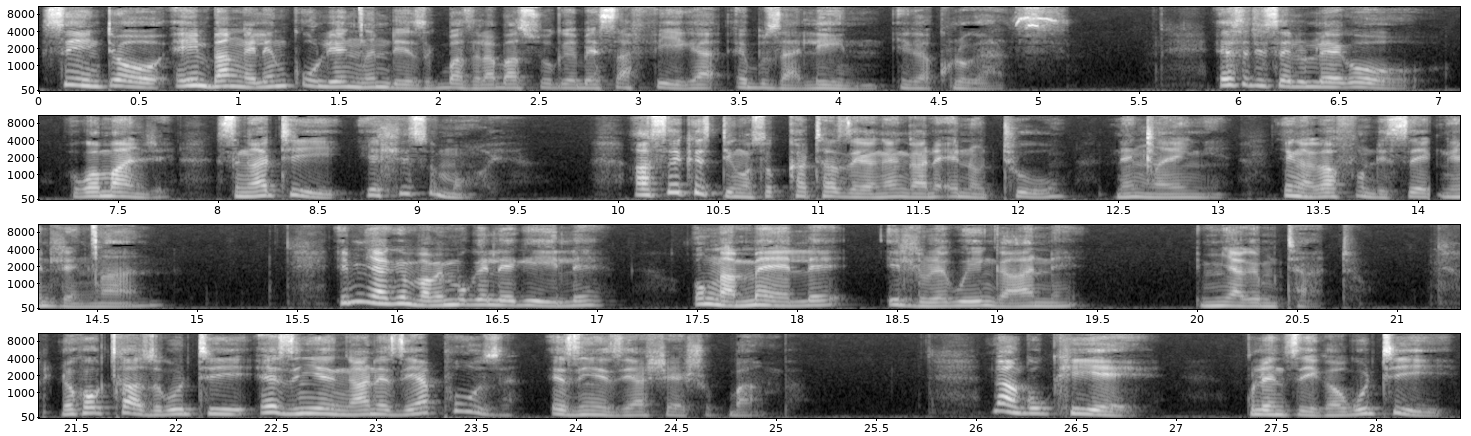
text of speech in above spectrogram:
siyinto eyimbangela enkulu yengcindezi kubazali abasuke besafika ebuzalini ikakhulukazi. Esithi seluleko okwamanje singathi yehlisa umoya. Asikho isidingo sokukhathazeka ngengane eno2 nengxenye engakafundiseki ngendle encane. Iminyaka imvama emukelekile ongamele idlule kuyingane iminyaka emithathu. Lokho kuchaza ukuthi ezinye izingane ziyaphuza ezinye ziyashesha ukubamba. Nanku ukhiye kulensika ukuthi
